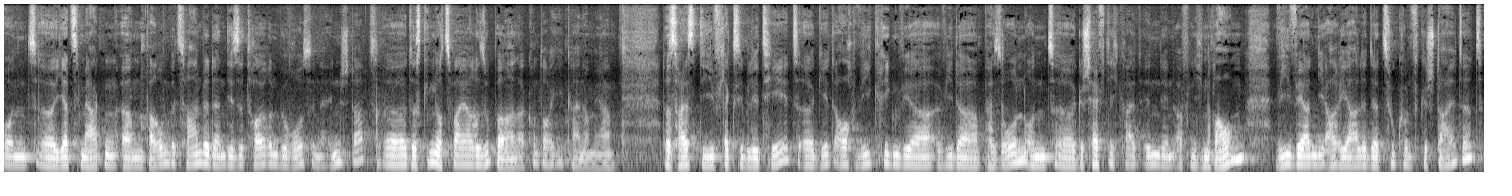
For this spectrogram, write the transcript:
und äh, jetzt merken, ähm, warum bezahlen wir denn diese teuren Büros in der Innenstadt? Äh, das ging doch zwei Jahre super, da kommt doch eh keiner mehr. Das heißt, die Flexibilität äh, geht auch, wie kriegen wir wieder Personen und äh, Geschäftigkeit in den öffentlichen Raum? Wie werden die Areale der Zukunft gestaltet?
